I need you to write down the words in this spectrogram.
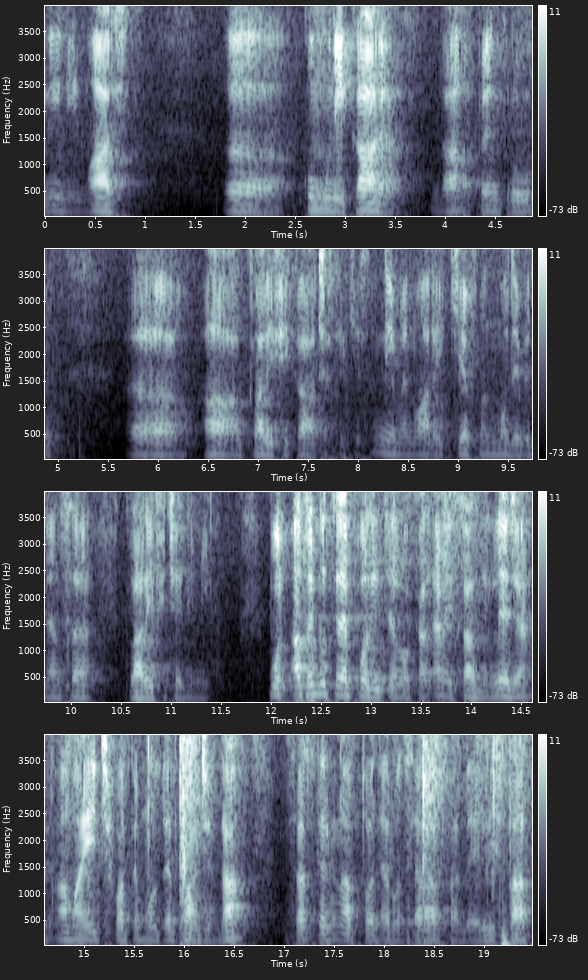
linii mari, uh, comunicarea da, pentru uh, a clarifica aceste chestiuni. Nimeni nu are chef, în mod evident, să clarifice nimic. Bun, atribuțiile poliției locale. Am extras din lege, am aici foarte multe pagini, da? S-a terminat tonerul în seara asta de listat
